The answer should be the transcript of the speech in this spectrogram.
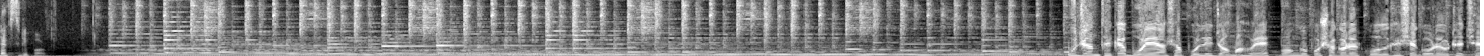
ডেস্ক রিপোর্ট। উজান থেকে বয়ে আসা পলি জমা হয়ে বঙ্গোপসাগরের কোল ঘেঁষে গড়ে উঠেছে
